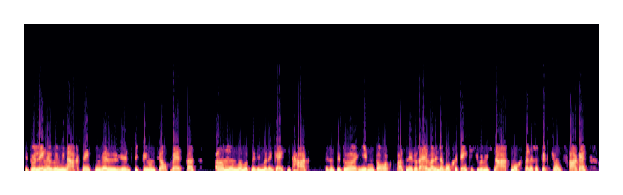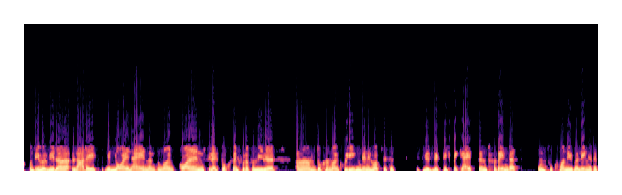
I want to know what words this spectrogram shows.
ich tue länger über mich nachdenken, weil wir entwickeln uns ja auch weiter ähm, und man hat nicht immer den gleichen Tag. Das heißt, ich tue jeden Tag, weiß nicht, oder einmal in der Woche denke ich über mich nach, mache so eine Reflexionsfrage und immer wieder lade ich den Neuen ein, einen neuen Freund, vielleicht doch wen von der Familie, ähm, durch einen neuen Kollegen, den ich habe. Das heißt, es wird wirklich begleitend verwendet und so kann ich über längere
